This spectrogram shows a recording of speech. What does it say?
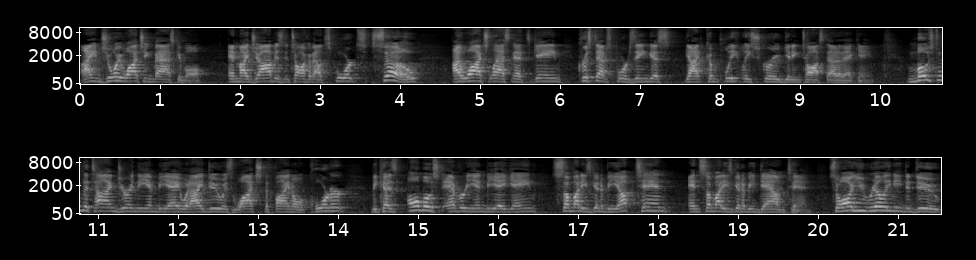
I enjoy watching basketball, and my job is to talk about sports. So I watched last night's game. Kristaps Porzingis got completely screwed getting tossed out of that game. Most of the time during the NBA, what I do is watch the final quarter because almost every NBA game, somebody's going to be up 10 and somebody's going to be down 10. So all you really need to do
